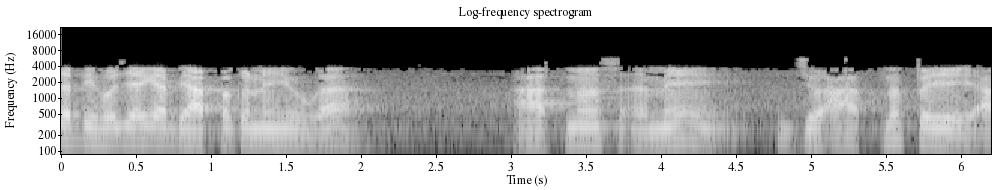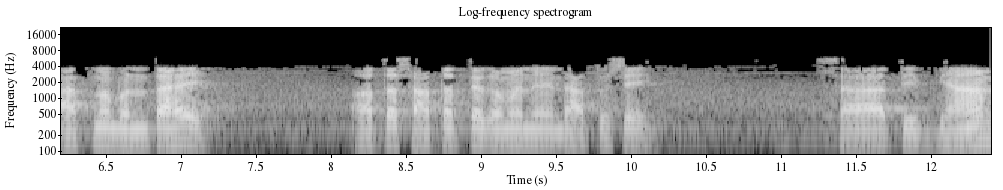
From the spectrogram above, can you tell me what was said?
यदि हो जाएगा, व्यापक नहीं होगा, आत्मा में जो आत्मत्व तो है आत्मा बनता है अत सातत्य गमन धातु से। सातिभ्याम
